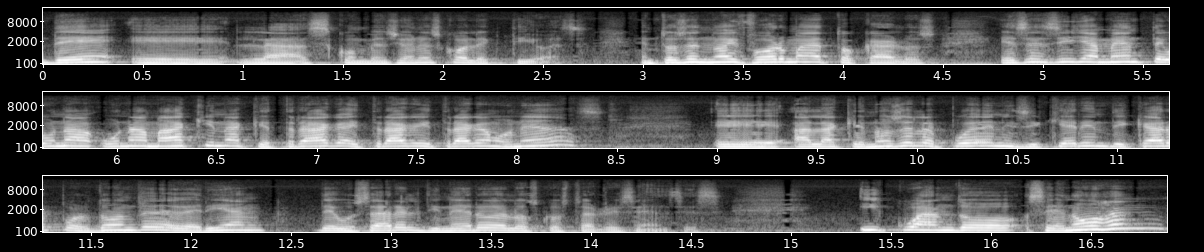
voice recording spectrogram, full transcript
de eh, las convenciones colectivas. Entonces no hay forma de tocarlos. Es sencillamente una, una máquina que traga y traga y traga monedas eh, a la que no se le puede ni siquiera indicar por dónde deberían de usar el dinero de los costarricenses. Y cuando se enojan,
